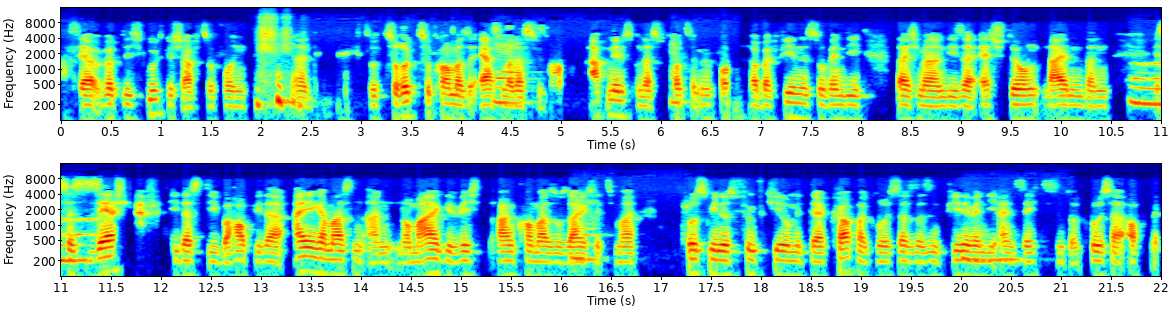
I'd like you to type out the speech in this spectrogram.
hast ja wirklich gut geschafft, so von äh, so zurückzukommen. Also erstmal, ja. dass du überhaupt abnimmst und dass du trotzdem in Form bist. Aber bei vielen ist so, wenn die, sag ich mal, an dieser Essstörung leiden, dann mhm. ist es sehr schwer für die, dass die überhaupt wieder einigermaßen an Normalgewicht rankommen. Also sage ja. ich jetzt mal, plus minus fünf Kilo mit der Körpergröße. Also da sind viele, wenn die 1,60 mhm. sind oder größer, auch wenn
